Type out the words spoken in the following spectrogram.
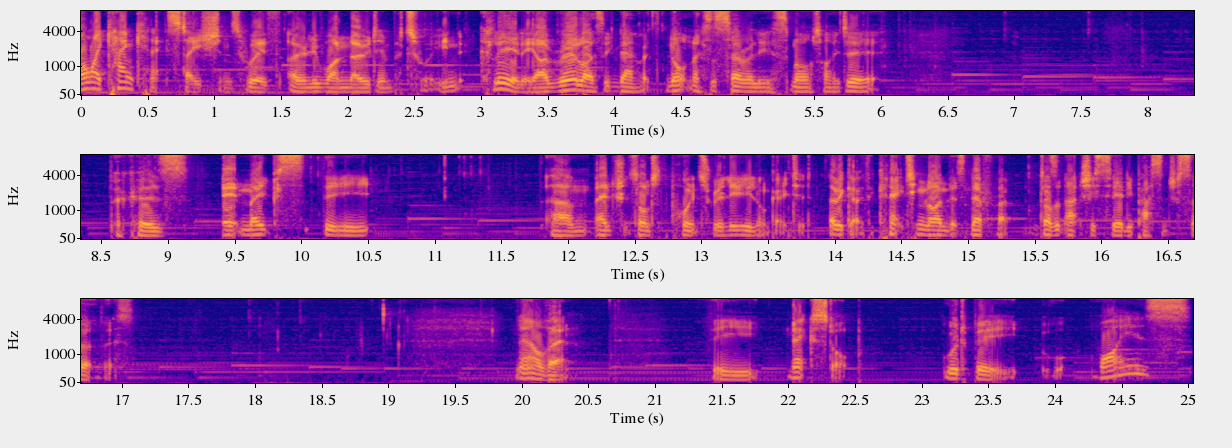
While I can connect stations with only one node in between, clearly I'm realising now it's not necessarily a smart idea. Because it makes the um, entrance onto the points really elongated. There we go, the connecting line that's never doesn't actually see any passenger service. Now then, the next stop would be, why is...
